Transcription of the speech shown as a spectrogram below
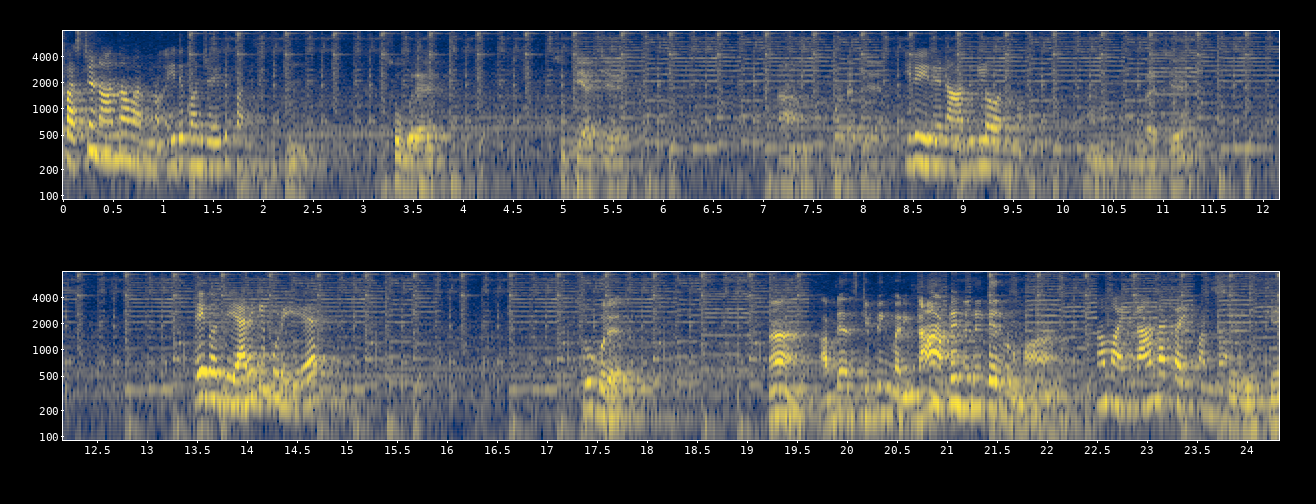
ஃபஸ்ட்டு நான் தான் வரணும். இது கொஞ்சம் இது பண்ணு. சூப்பரு. சுத்தியாச்சு. ஆ போட்டாச்சு. இரு இரு நான் அதுக்குள்ளே வரணும். வந்தாச்சு. ஏய் கொஞ்சம் இறக்கி பிடியே. சூப்பரு. ஆ அப்படியே ஸ்கிப்பிங் மாதிரி. நான் அப்படியே நின்றுட்டே இருக்கணுமா? ஆமாம் இது நான் தான் ட்ரை பண்ணுறேன் சரி ஓகே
